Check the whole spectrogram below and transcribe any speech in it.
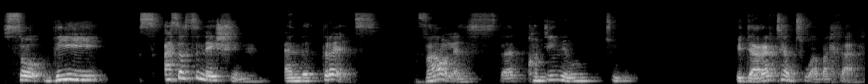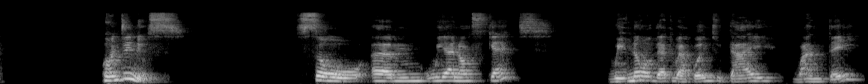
So the assassination and the threats, violence that continue to be directed to Abahlali continues. So um, we are not scared. We know that we are going to die one day,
